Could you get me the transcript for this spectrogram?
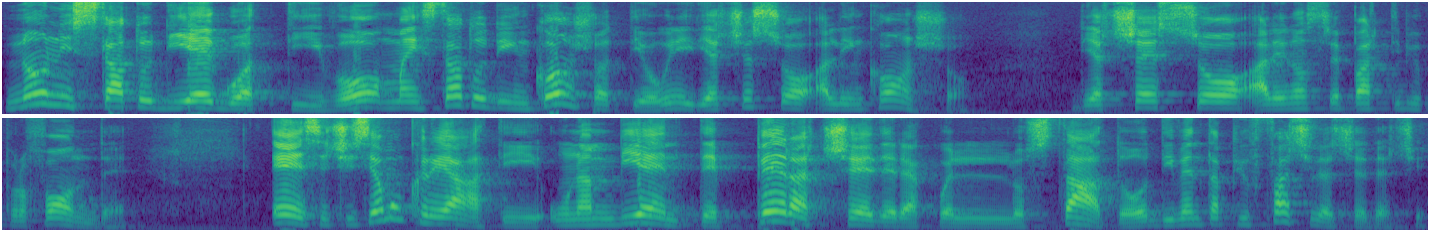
non in stato di ego attivo, ma in stato di inconscio attivo, quindi di accesso all'inconscio, di accesso alle nostre parti più profonde. E se ci siamo creati un ambiente per accedere a quello stato, diventa più facile accederci.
